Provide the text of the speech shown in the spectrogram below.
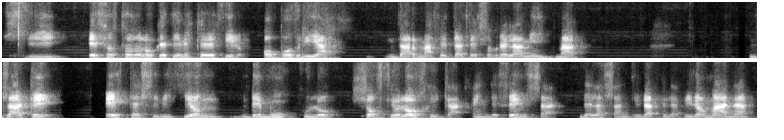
si eso es todo lo que tienes que decir o podrías dar más detalles sobre la misma ya que esta exhibición de músculo sociológica en defensa de la santidad de la vida humana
